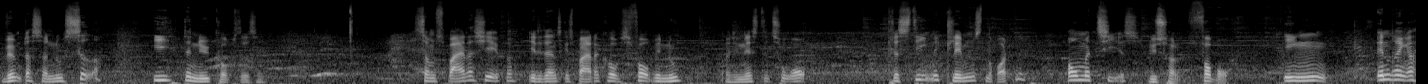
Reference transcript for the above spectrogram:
hvem der så nu sidder i den nye korpsledelse. Som spejderchefer i det danske spejderkorps får vi nu, og de næste to år, Christine Klemmensen Rotne og Mathias Lysholm Forborg. Ingen ændringer,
